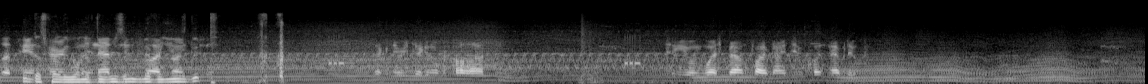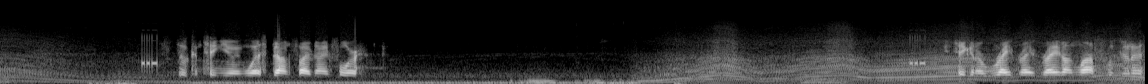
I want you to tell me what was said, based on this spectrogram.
Left I think that's probably one of the reasons you never used it. Secondary taking over call out. Continuing westbound 592 Clinton Avenue. Still continuing westbound 594. You're taking a right, right, right on Las Lagunas.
